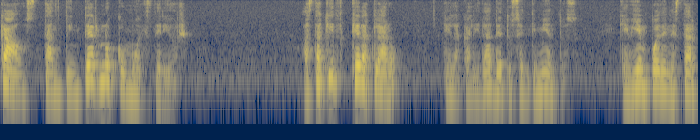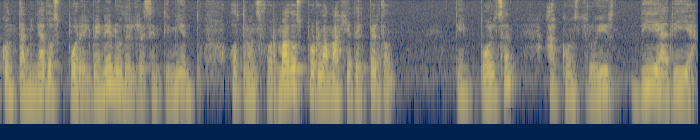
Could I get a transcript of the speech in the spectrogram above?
caos tanto interno como exterior. Hasta aquí queda claro que la calidad de tus sentimientos, que bien pueden estar contaminados por el veneno del resentimiento o transformados por la magia del perdón, te impulsan a construir día a día,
